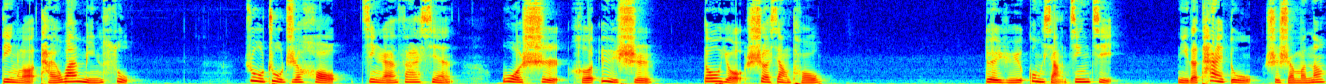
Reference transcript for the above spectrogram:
订了台湾民宿，入住之后竟然发现卧室和浴室都有摄像头。对于共享经济。你的态度是什么呢？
